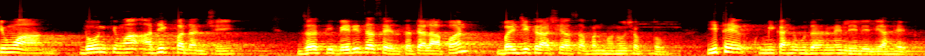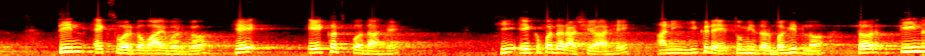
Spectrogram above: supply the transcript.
किंवा दोन किंवा अधिक पदांची जर ती बेरीज असेल तर त्याला आपण बैजिक राशी असं आपण म्हणू शकतो. इथे मी काही उदाहरणे लिहिलेली आहेत. तीन एक्स वर्ग वाय वर्ग हे एकच पद आहे. ही एकपद राशी आहे आणि इकडे तुम्ही जर बघितलं तर तीन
